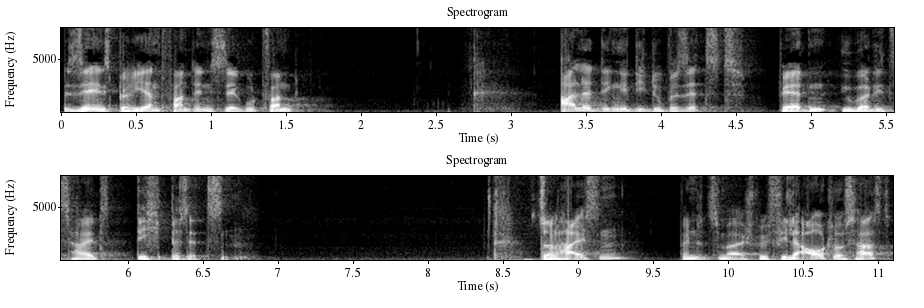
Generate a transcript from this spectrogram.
sehr inspirierend fand, den ich sehr gut fand. Alle Dinge, die du besitzt, werden über die Zeit dich besitzen. Soll heißen, wenn du zum Beispiel viele Autos hast,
